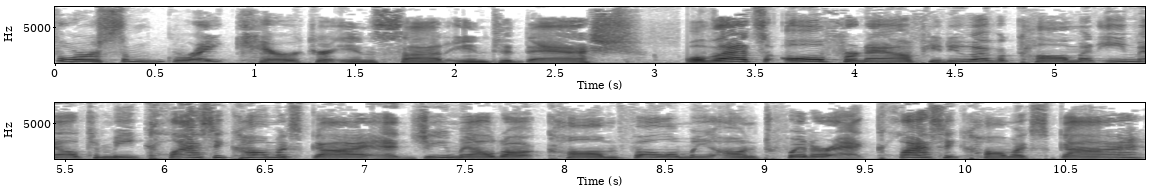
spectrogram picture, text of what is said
for some great character insight into Dash, well, that's all for now. If you do have a comment, email to me, classycomicsguy at gmail.com. Follow me on Twitter at classycomicsguy.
